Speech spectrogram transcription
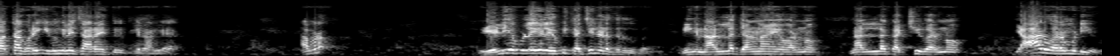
பத்தாக்குறைக்கு இவங்களே சாராயத்தை வித்துக்கிறாங்க. அப்புறம் எளிய பிள்ளைகள் எப்படி கட்சி நடத்துறது நீங்க நல்ல ஜனநாயகம் வரணும் நல்ல கட்சி வரணும். யார் வர முடியும்?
